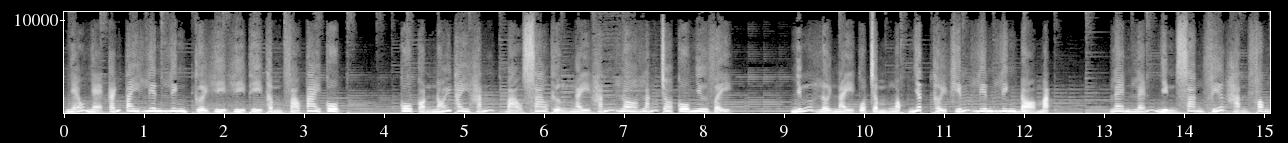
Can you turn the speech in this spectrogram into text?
Nhéo nhẹ cánh tay liên linh cười hì hì thì thầm vào tai cô. Cô còn nói thay hắn, Bảo sao thường ngày hắn lo lắng cho cô như vậy. Những lời này của Trầm Ngọc nhất thời khiến liên linh đỏ mặt. Len lén nhìn sang phía Hàn Phong.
